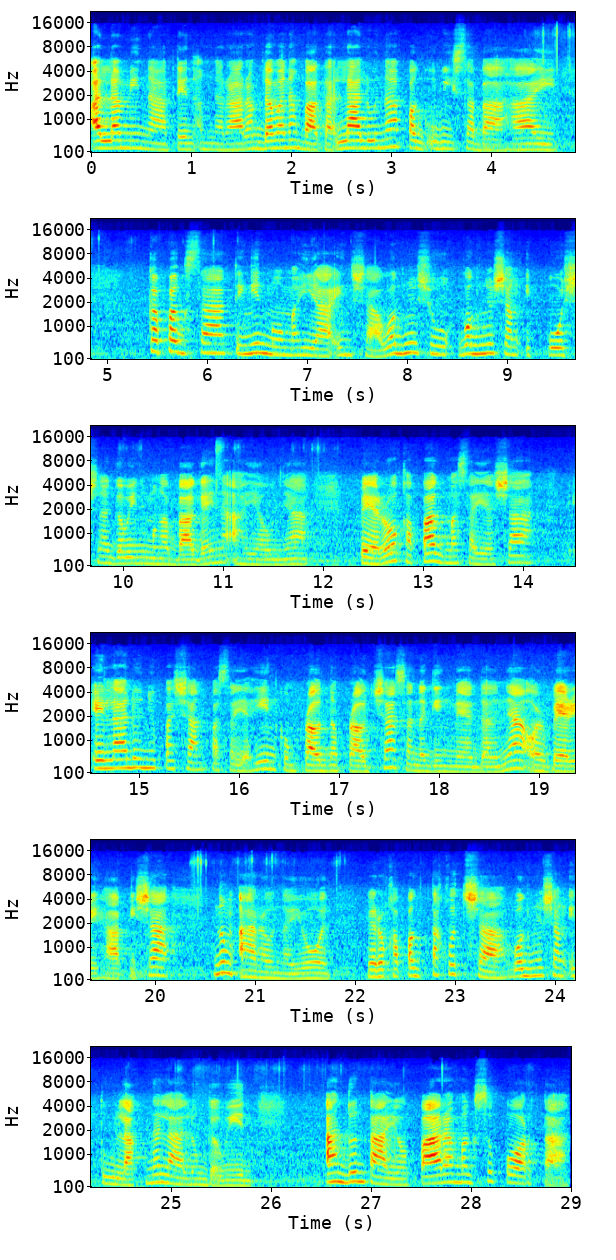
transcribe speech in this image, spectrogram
alamin natin ang nararamdaman ng bata, lalo na pag uwi sa bahay. Kapag sa tingin mo mahiyain siya, wag nyo, wag nyo siyang i-push na gawin yung mga bagay na ayaw niya. Pero kapag masaya siya, eh lalo nyo pa siyang pasayahin kung proud na proud siya sa naging medal niya or very happy siya nung araw na yon. Pero kapag takot siya, wag nyo siyang itulak na lalong gawin. Andun tayo para magsuporta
